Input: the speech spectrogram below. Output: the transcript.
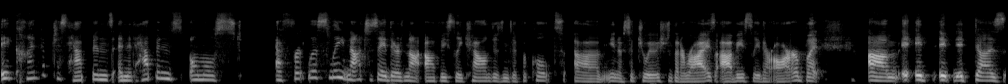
It kind of just happens, and it happens almost effortlessly not to say there's not obviously challenges and difficult um, you know situations that arise obviously there are but um, it, it it does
